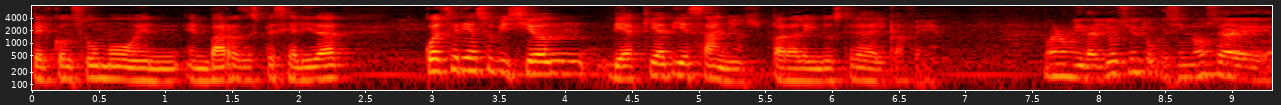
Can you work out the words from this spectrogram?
del consumo en, en barras de especialidad, ¿cuál sería su visión de aquí a 10 años para la industria del café? Bueno, mira, yo siento que si no se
